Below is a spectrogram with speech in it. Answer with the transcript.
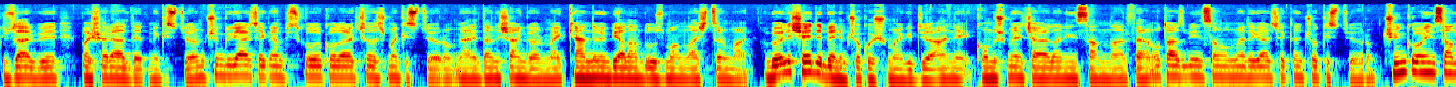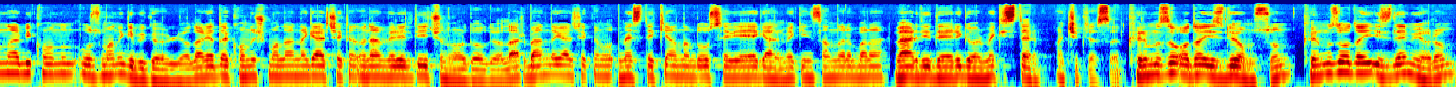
güzel bir başarı elde etmek istiyorum. Çünkü gerçekten psikolog olarak çalışmak istiyorum. Yani danışan görmek, kendimi bir alanda uzmanlaştırmak. Böyle şey de benim çok hoşuma gidiyor. Hani konuşmaya çağrılan insanlar falan o tarz bir insan olmayı da gerçekten çok istiyorum. Çünkü o insanlar bir konunun uzmanı gibi görülüyorlar ya da konuşmalarına gerçekten önem verildiği için orada oluyorlar. Ben de gerçekten o mesleki anlamda o seviyeye gelmek, insanların bana verdiği değeri görmek isterim açıkçası. Kırmızı Oda izliyor musun? Kırmızı Oda'yı izlemiyorum.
